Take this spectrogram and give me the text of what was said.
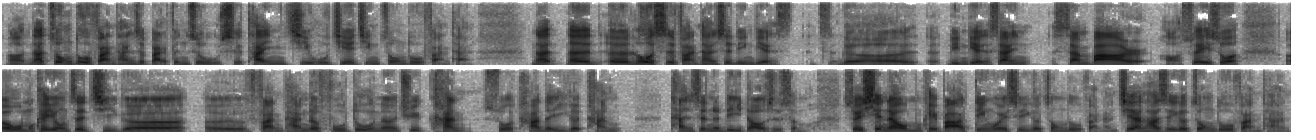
啊，那中度反弹是百分之五十，它已经几乎接近中度反弹。那那呃弱势反弹是零点这个呃零点三三八二，好，所以说呃我们可以用这几个呃反弹的幅度呢去看说它的一个弹弹升的力道是什么。所以现在我们可以把它定位是一个中度反弹。既然它是一个中度反弹，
